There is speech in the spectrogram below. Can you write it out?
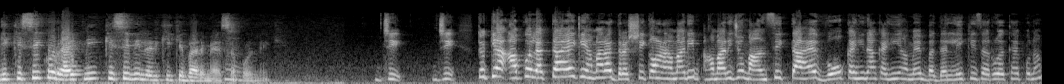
ये किसी को राइट नहीं किसी भी लड़की के बारे में ऐसा बोलने की। जी जी। तो क्या आपको लगता है कि हमारा दृष्टिकोण हमारी हमारी जो मानसिकता है वो कहीं ना कहीं हमें बदलने की ज़रूरत है पूनम?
